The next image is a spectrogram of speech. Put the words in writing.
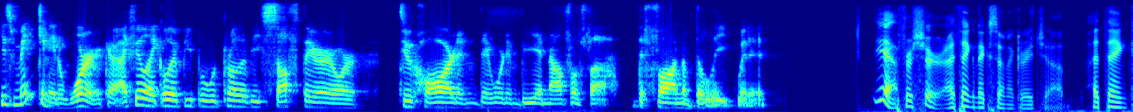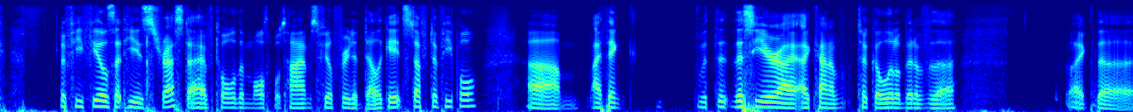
he's making it work. I feel like other people would probably be softer or too hard, and there wouldn't be enough of uh, the fun of the league with it. yeah, for sure. I think Nick's done a great job. I think if he feels that he's stressed, I have told him multiple times, feel free to delegate stuff to people. Um, I think with th- this year, I, I kind of took a little bit of the like the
